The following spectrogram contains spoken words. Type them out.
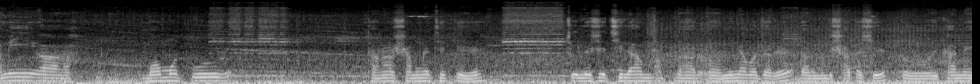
আমি আহ, মোহাম্মদপুর থানার সামনে থেকে চলে এসেছিলাম আপনার মিনা বাজারে, ধানমন্ডি সাতাশে। তো এখানে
